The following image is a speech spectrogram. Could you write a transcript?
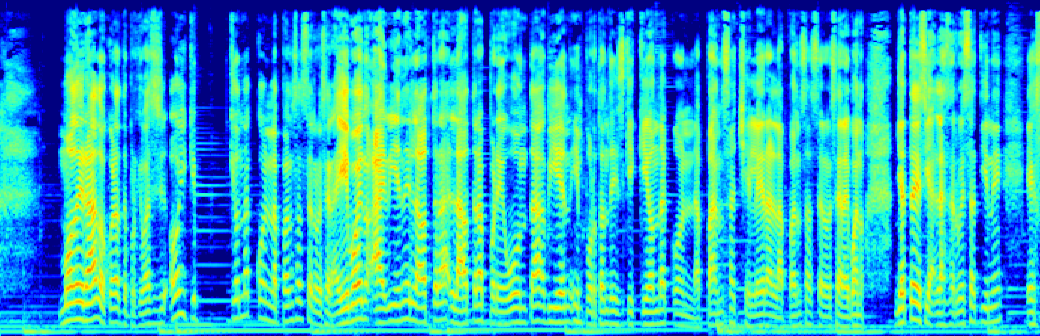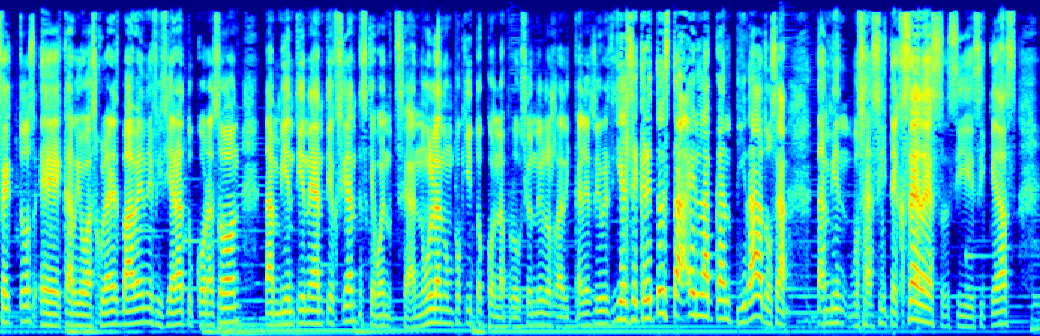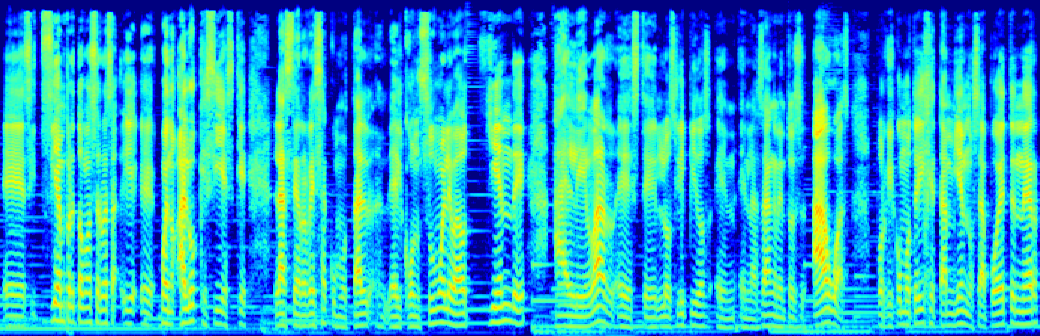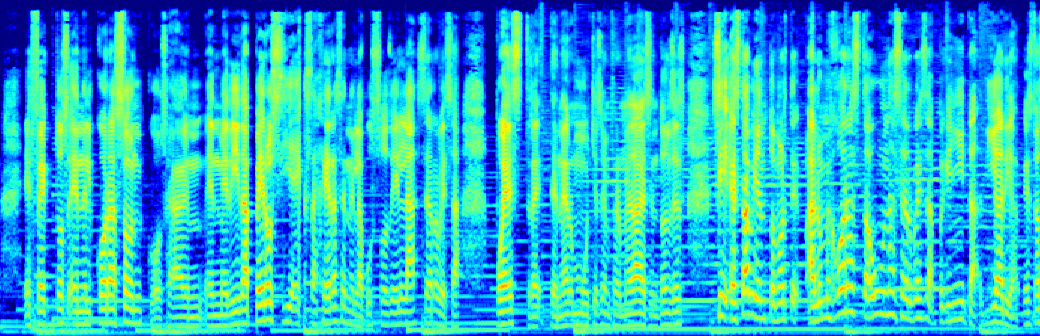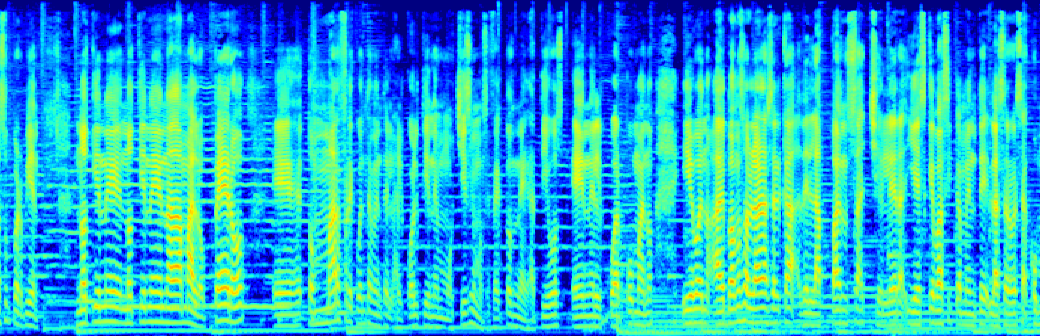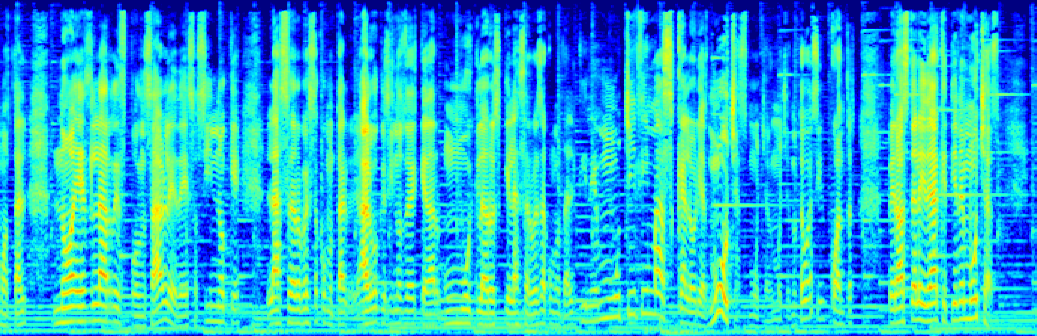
Moderado, acuérdate, porque vas a decir, oye, qué ¿qué onda con la panza cervecera? Y bueno, ahí viene la otra, la otra pregunta bien importante, es que ¿qué onda con la panza chelera, la panza cervecera? Y bueno, ya te decía, la cerveza tiene efectos eh, cardiovasculares, va a beneficiar a tu corazón, también tiene antioxidantes que bueno, se anulan un poquito con la producción de los radicales libres y el secreto está en la cantidad, o sea, también, o sea, si te excedes, si, si quedas, eh, si siempre tomas cerveza, y, eh, bueno, algo que sí es que la cerveza como tal, el consumo elevado tiende a elevar este, los lípidos en, la sangre. Entonces, aguas, porque como te dije también, o sea, puede tener efectos en el corazón, o sea, en, medida, pero si exageras en el abuso de la cerveza, puedes tener muchas enfermedades. Entonces, sí, está bien tomarte a lo mejor hasta una cerveza pequeñita, diaria, está súper bien. no tiene, no tiene nada malo, pero eh, tomar frecuentemente el alcohol tiene muchísimos efectos negativos en el cuerpo humano. Y bueno, vamos a hablar acerca de la panza chelera. Y es que básicamente la cerveza como tal no es la responsable de eso, sino que la cerveza como tal, algo que sí nos debe quedar muy claro es que la cerveza como tal tiene muchísimas calorías. Muchas, muchas, muchas. No te voy a decir cuántas, pero hasta la idea que tiene muchas.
